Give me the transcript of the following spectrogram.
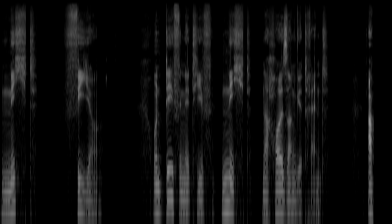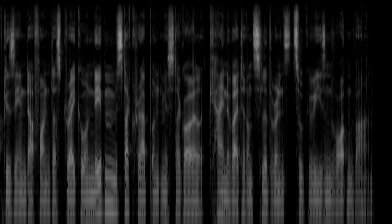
nicht vier und definitiv nicht nach Häusern getrennt. Abgesehen davon, dass Draco neben Mr. Crab und Mr. Goyle keine weiteren Slytherins zugewiesen worden waren.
